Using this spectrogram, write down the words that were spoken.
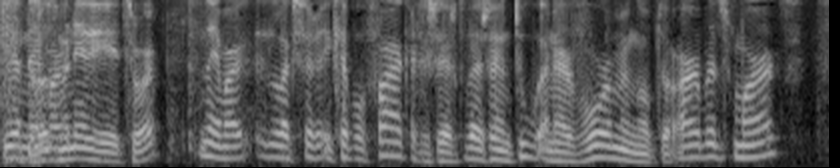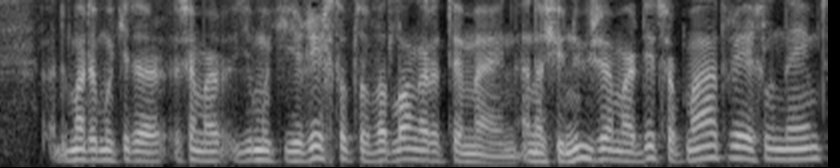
ja, nee, dat was meneer Hits, hoor. Nee, maar laat ik zeggen, ik heb al vaker gezegd... wij zijn toe aan hervorming op de arbeidsmarkt. Maar dan moet je, daar, zeg maar, je moet je richten op de wat langere termijn. En als je nu zeg maar, dit soort maatregelen neemt...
